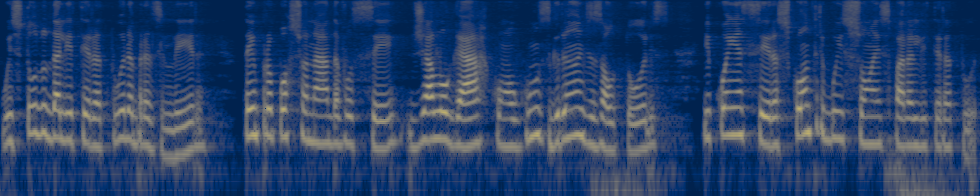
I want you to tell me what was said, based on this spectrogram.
O estudo da literatura brasileira tem proporcionado a você dialogar com alguns grandes autores e conhecer as contribuições para a literatura.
